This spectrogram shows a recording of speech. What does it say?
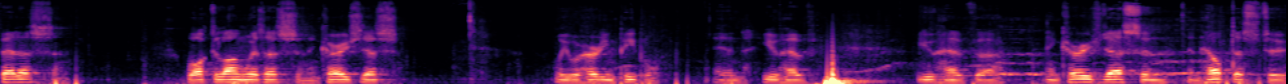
fed us and walked along with us and encouraged us we were hurting people, and you have you have uh, encouraged us and, and helped us to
